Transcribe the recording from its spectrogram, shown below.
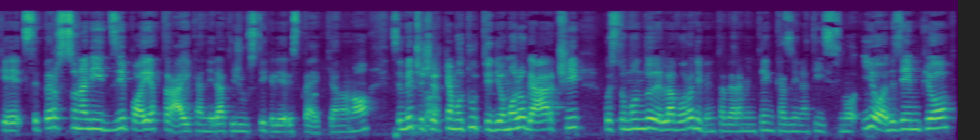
che se personalizzi poi attrai i candidati giusti che li rispecchiano, no? Se invece esatto. cerchiamo tutti di omologarci, questo mondo del lavoro diventa veramente incasinatissimo. Io, ad esempio,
